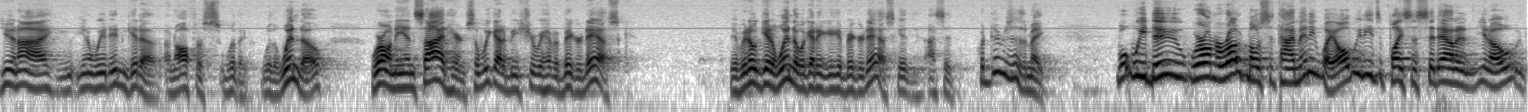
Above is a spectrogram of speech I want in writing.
you and I, you know, we didn't get a, an office with a, with a window. We're on the inside here, and so we got to be sure we have a bigger desk. If we don't get a window, we got to get a bigger desk. I said, What difference does it make? What we do, we're on the road most of the time anyway. All we need is a place to sit down and, you know,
